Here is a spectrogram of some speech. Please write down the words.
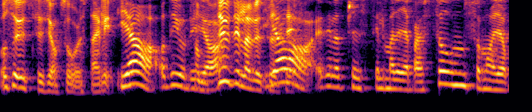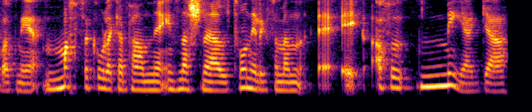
Och så utses ju också årets stylist. Ja, och det gjorde Som jag. du delade ut pris till. Ja, jag delade pris till Maria Barzum som har jobbat med massa coola kampanjer internationellt. Hon är liksom en eh, eh, alltså, mega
